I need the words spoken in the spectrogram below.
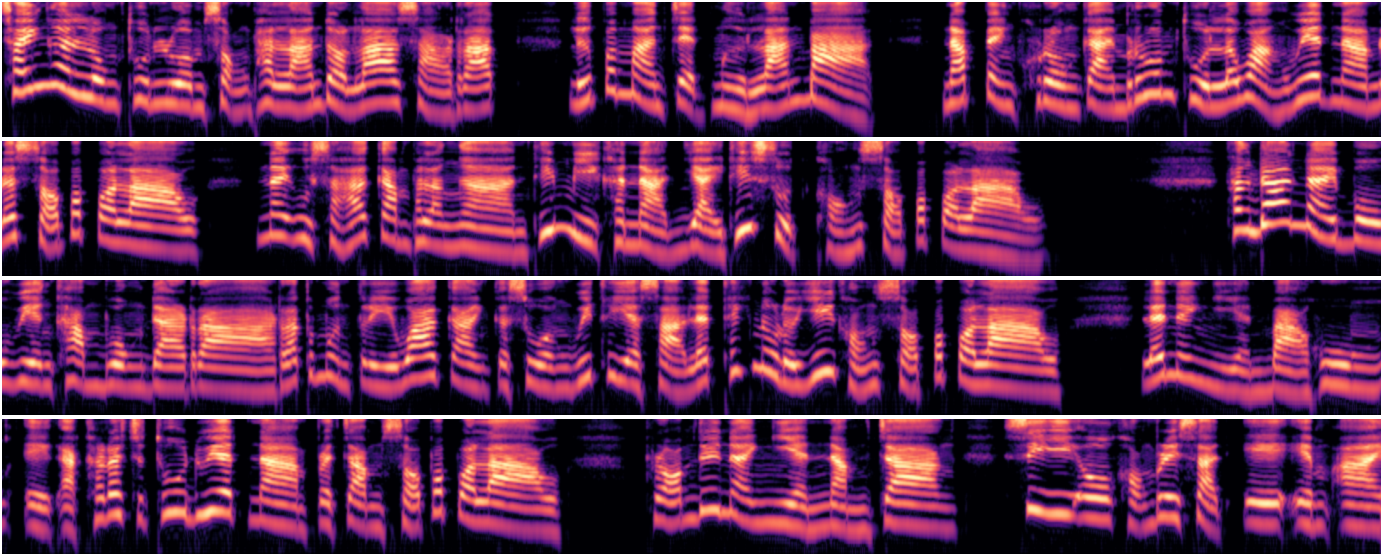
ใช้เงินลงทุนรวม 2,000 ล้านดอลลาร์สหรัฐ หรือประมาณ 70,000 ล้านบาท นับเป็นโครงการร่วมทุนระหว่างเวียดนามและสปปลาว ในอุตสาหกรรมพลังงานที่มีขนาดใหญ่ที่สุดของสปปลาว ทางด้านนายโบเวียงคำวงดารา รัฐมนตรีว่าการกระทรวงวิทยาศาสตร์และเทคโนโลยีของสปปลาว และนายเหงียนบ่าฮุง เอกอัครราชทูตเวียดนามประจำสปปลาว พร้อมด้วยนายเหงียนนำจาง CEO ของบริษัท AMI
